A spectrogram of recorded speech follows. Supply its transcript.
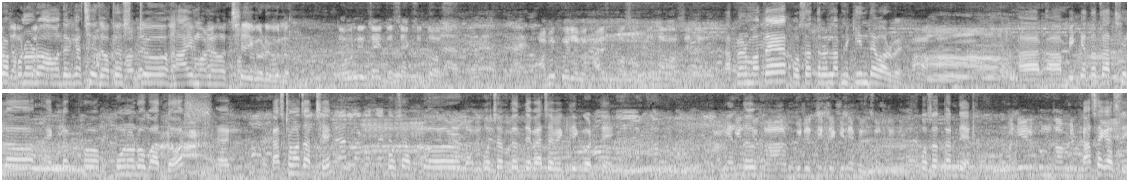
বা পনেরো আমাদের কাছে যথেষ্ট হাই মনে হচ্ছে এই গরুগুলো। তেমনই চাইতেছে একশো দশ। আমি কইলাম হাই পঁচাত্তর দাম আছে। আপনার মতে পঁচাত্তর হলে আপনি কিনতে পারবেন? হ্যাঁ। আর বিক্রেতা চাচ্ছিল এক লক্ষ পনেরো বা দশ কাস্টমার চাচ্ছে পঁচাত্তর পঁচাত্তর দিয়ে বেচা বিক্রি করতে। কিন্তু-। পঁচাত্তর দিয়ে? মানে এরকম দাম কাছাকাছি।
